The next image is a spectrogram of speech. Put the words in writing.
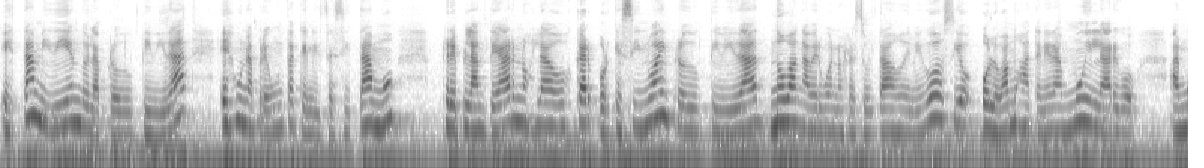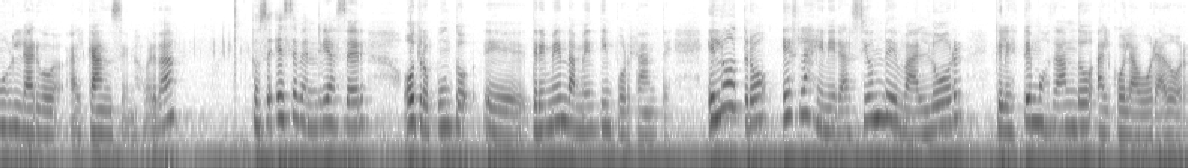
está midiendo la productividad? Es una pregunta que necesitamos replanteárnosla, Oscar, porque si no hay productividad, no van a haber buenos resultados de negocio o lo vamos a tener a muy largo, a muy largo alcance, ¿no es verdad? Entonces, ese vendría a ser otro punto eh, tremendamente importante. El otro es la generación de valor que le estemos dando al colaborador.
